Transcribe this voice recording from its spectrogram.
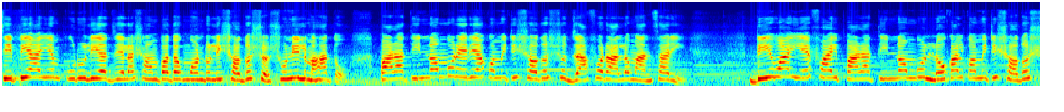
সিপিআইএম পুরুলিয়া জেলা সম্পাদক মণ্ডলীর সদস্য সুনীল মাহাতো, পাড়া তিন নম্বর এরিয়া কমিটির সদস্য জাফর আলম আনসারি, ডিওয়াইএফআই পাড়া তিন নম্বর লোকাল কমিটির সদস্য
